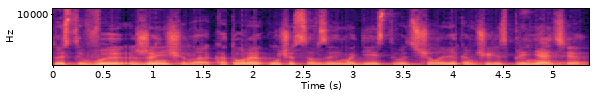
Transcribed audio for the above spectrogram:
То есть вы женщина, которая учится взаимодействовать с человеком через принятие,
